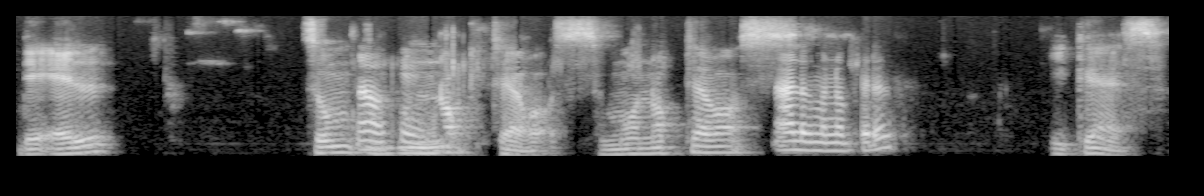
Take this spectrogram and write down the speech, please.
de él zum Ah, ok. Monopteros. Monopteros. Ah, los monópteros. ¿Y qué es?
